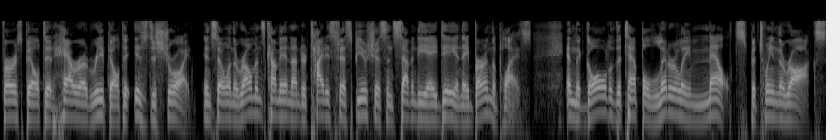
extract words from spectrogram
first built it, Herod rebuilt it, is destroyed. And so when the Romans come in under Titus Vespucius in 70 AD and they burn the place, and the gold of the temple literally melts between the rocks,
